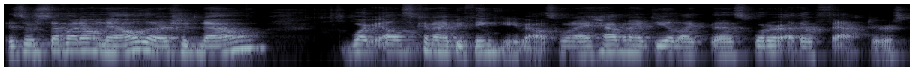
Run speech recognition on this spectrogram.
Is there stuff I don't know that I should know? What else can I be thinking about? So when I have an idea like this, what are other factors?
